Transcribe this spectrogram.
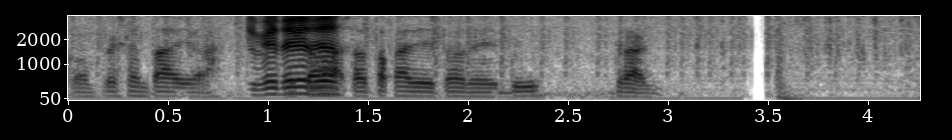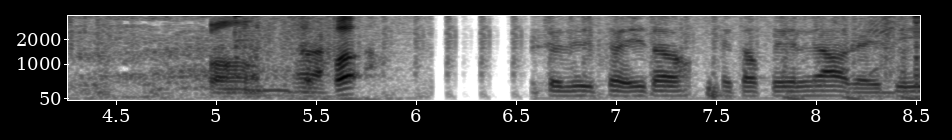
Compress lang tayo ah. Sige, Ito, sige, Toto ka dito, ready? Drag. Pang. Pa? Ito dito, ito. Ito fail na, ready?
